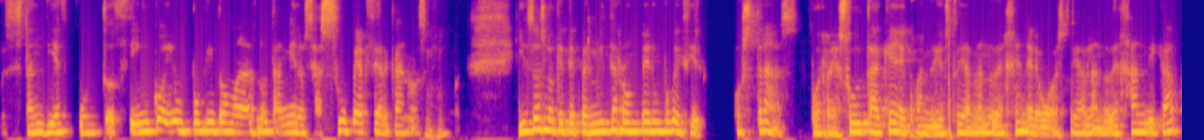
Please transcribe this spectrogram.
pues está en 10.5 y un poquito más, ¿no? También, o sea, súper cercanos. Y eso es lo que te permite romper un poco y decir, ostras, pues resulta que cuando yo estoy hablando de género o estoy hablando de handicap,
